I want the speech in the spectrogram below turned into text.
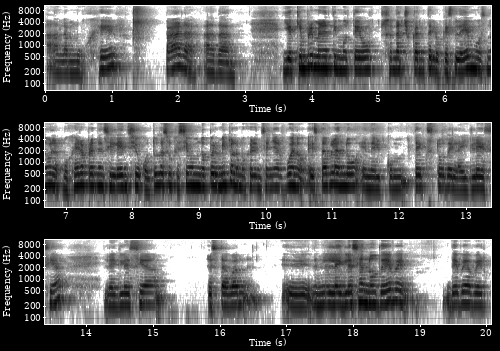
a la mujer para Adán. Y aquí en 1 Timoteo suena chocante lo que leemos, ¿no? La mujer aprende en silencio, con toda sujeción, no permito a la mujer enseñar. Bueno, está hablando en el contexto de la iglesia. La iglesia estaban eh, en la iglesia no debe, debe haber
